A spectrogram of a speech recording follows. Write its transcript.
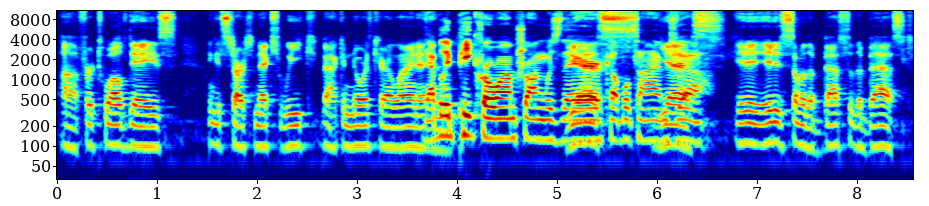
uh, for 12 days. I think it starts next week back in North Carolina. I believe Pete Crow Armstrong was there Yes, a couple times. Yes, it, it is some of the best of the best.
